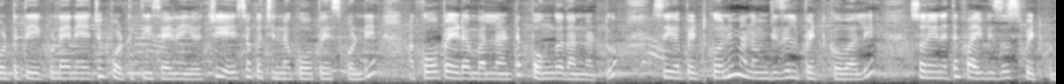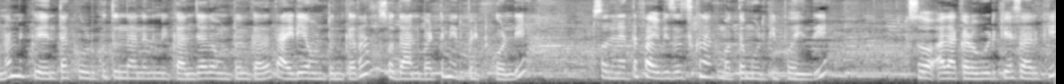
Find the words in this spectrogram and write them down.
పొట్టు తీయకుండా వేయచ్చు పొట్టు తీసైనా వేయచ్చు వేసి ఒక చిన్న కోపు వేసుకోండి. ఆ కోప వేయడం వల్ల అంటే పొంగదు అన్నట్టు. సో ఇక పెట్టుకొని మనం విజిల్ పెట్టుకోవాలి. సో నేనైతే ఫైవ్ విజిల్స్ పెట్టుకున్నా. మీకు ఎంత ఉడుకుతుంది అనేది మీకు అంజాద ఉంటుంది కదా ఐడియా ఉంటుంది కదా సో దాన్ని బట్టి మీరు పెట్టుకోండి. సో నేనైతే ఫైవ్ విజిల్స్కి నాకు మొత్తం ఉడికిపోయింది. సో అది అక్కడ ఉడికేసరికి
